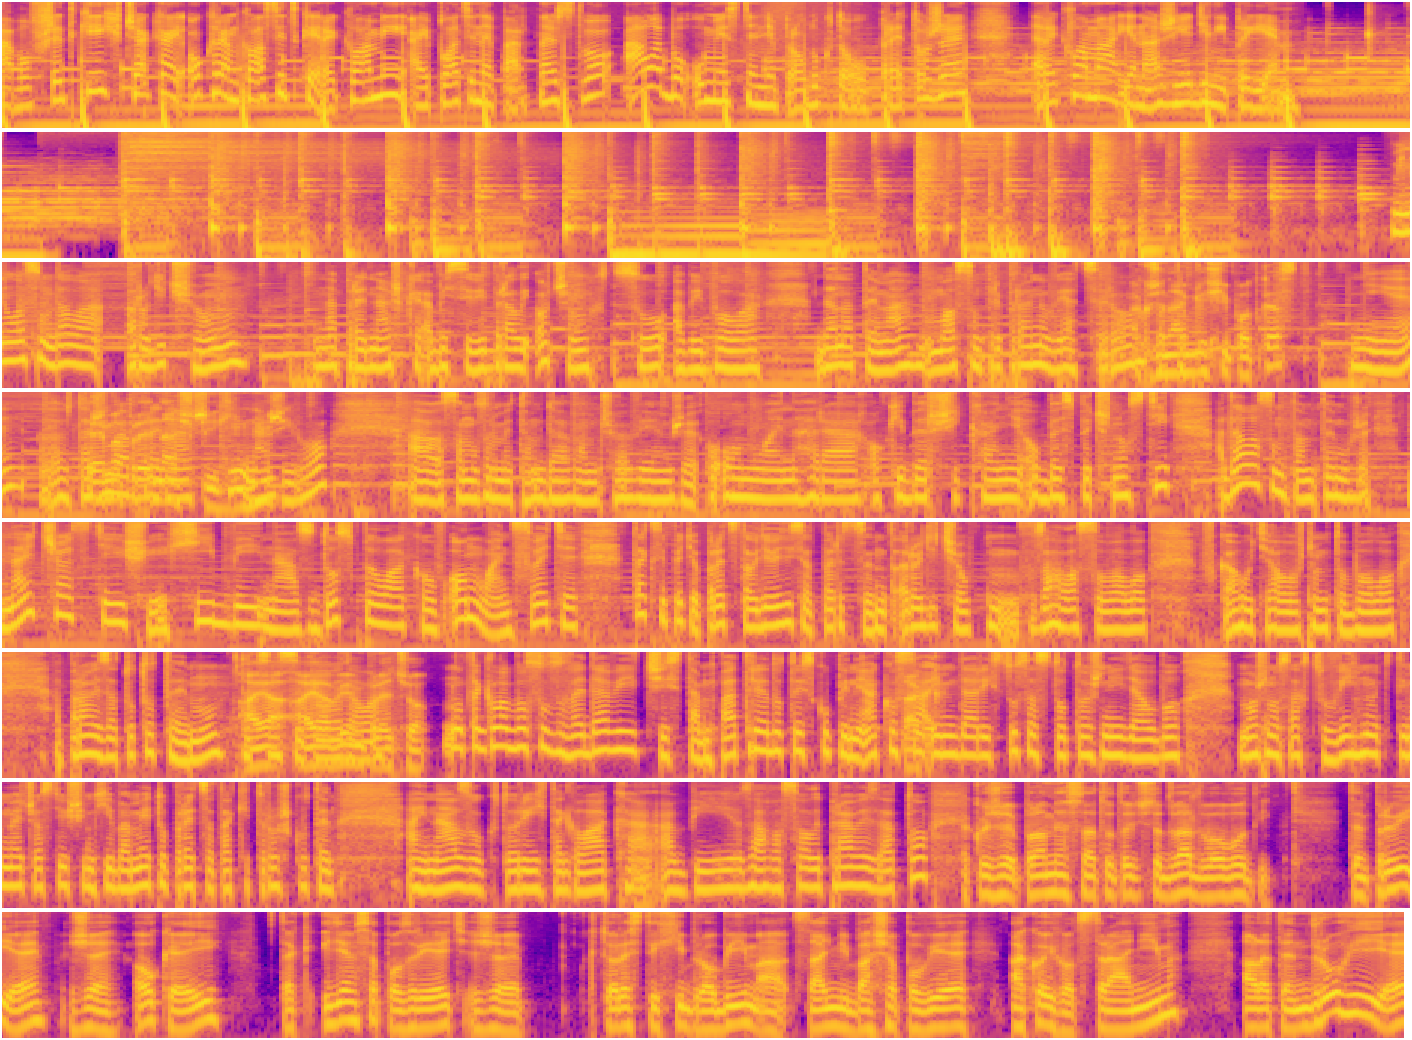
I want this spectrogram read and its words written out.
A vo všetkých čakaj okrem klasickej reklamy aj platené partnerstvo alebo umiestnenie produktov, pretože reklama je náš jediný príjem. Minule som dala rodičom na prednáške, aby si vybrali, o čom chcú, aby bola daná téma. Mal som pripravenú viacero. Akože najbližší podcast? Nie, e, tá Téma živá prednášky. prednášky Mhm. naživo. A samozrejme tam dávam, čo ja viem, že o online hrách, o kyberšikane, o bezpečnosti. A dala som tam tému, že najčastejšie chyby nás dospelákov v online svete. Tak si Peťo predstav, 90% rodičov hm, zahlasovalo v kahute alebo v čom to bolo. A práve za túto tému. Tak A ja, som si a ja viem povedala, prečo. No tak lebo sú zvedaví, či tam patria do tej skupiny, ako sa Tak. im darí, chcú sa stotožniť, alebo možno sa chcú vyhnúť tým najčastejším chybám. Je to predsa taký trošku ten aj názov, ktorý ich tak láka, aby zahlasovali práve za to. Akože podľa mňa sú na to totiž to dva dôvody. Ten prvý je, že OK, tak idem sa pozrieť, že ktoré z tých chyb robím a snáď mi Baša povie, ako ich odstránim, ale ten druhý je,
